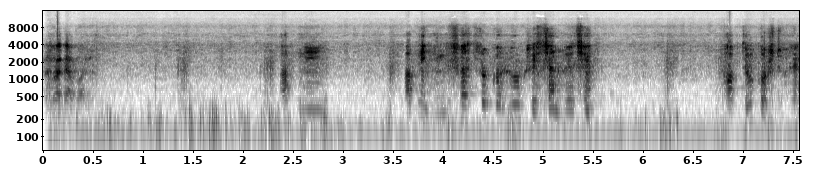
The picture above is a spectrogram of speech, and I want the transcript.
কথা বলো। আপনি আপনি হিন্দু শাস্ত্রজ্ঞ হয়েও খ্রিস্টান হয়েছেন? ভাবতেও কষ্ট হয়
